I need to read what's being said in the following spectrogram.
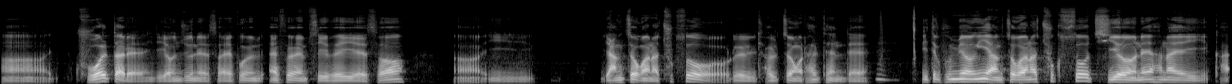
아 9월 달에 이제 연준에서 FOM, FOMC 회의에서 아, 이 양적 완화 축소를 결정을 할 텐데 이때 분명히 양적 완화 축소 지연의 하나의 가-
